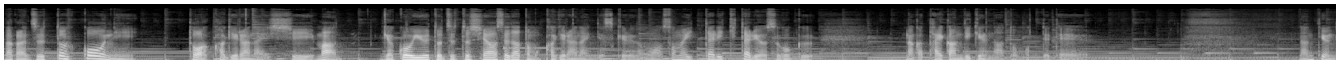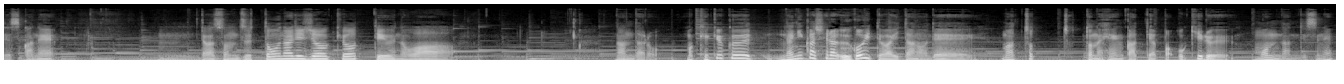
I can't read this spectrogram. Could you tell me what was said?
だからずっと不幸にとは限らないしまあ逆を言うとずっと幸せだとも限らないんですけれどもその行ったり来たりをすごくなんか体感できるなと思ってて何て言うんですかね。うん、だからそのずっと同じ状況っていうのは、何だろう。まあ、結局何かしら動いてはいたので、まあちょっとちょっとの変化ってやっぱ起きるもんなんですね。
